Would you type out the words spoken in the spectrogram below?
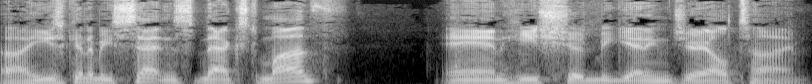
Uh, he's going to be sentenced next month, and he should be getting jail time.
